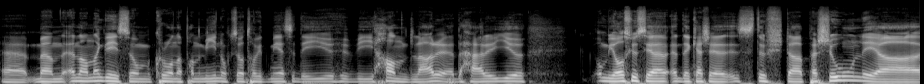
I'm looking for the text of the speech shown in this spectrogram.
Eh, men en annan grej som coronapandemin också har tagit med sig det är ju hur vi handlar. Det här är ju om jag skulle säga den kanske största personliga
